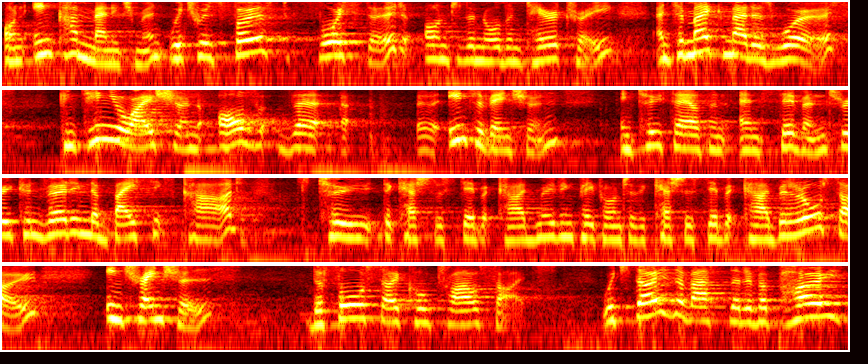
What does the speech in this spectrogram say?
on income management, which was first foisted onto the Northern Territory, and to make matters worse, continuation of the uh, uh, intervention in 2007 through converting the basics card to the cashless debit card, moving people onto the cashless debit card, but it also entrenches the four so-called trial sites, which those of us that have opposed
